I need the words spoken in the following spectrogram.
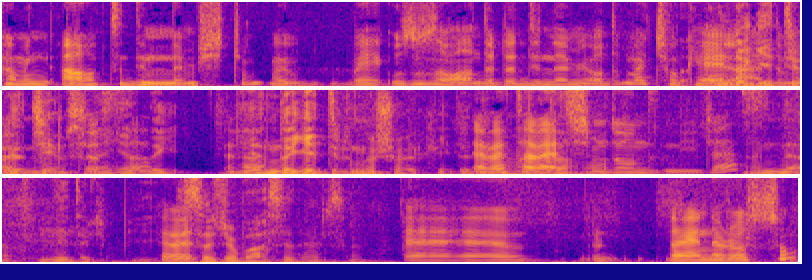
Coming Out'u dinlemiştim ve, ve uzun zamandır da dinlemiyordum ve çok Onu da eğlendim getirdin açıkçası. değil mi sen? Yanında, Aha. yanında getirdin o şarkıyı değil mi? Evet Ha, evet tamam. şimdi onu dinleyeceğiz. Ne, nedir? Bir Evet. kısaca bahsedersen. Ee, Diana Ross'un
